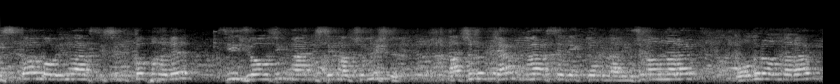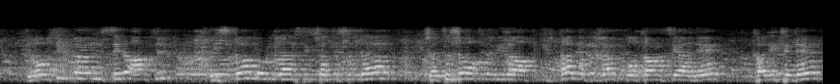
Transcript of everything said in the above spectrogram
İstanbul Üniversitesi'nin kapıları siz jeofizik mühendisliğine açılmıştır. Açılırken üniversite rektöründen izin alınarak, olur alınarak jeofizik mühendisleri artık İstanbul Üniversitesi çatısında çatısı altında bir iftar yapacak potansiyelde kalitede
